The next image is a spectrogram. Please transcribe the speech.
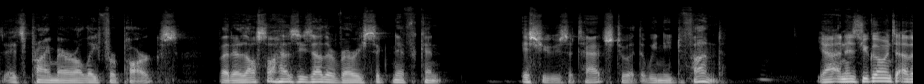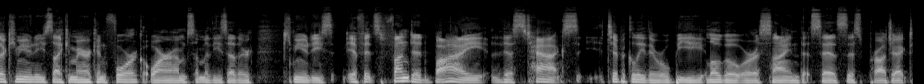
it's primarily for parks, but it also has these other very significant issues attached to it that we need to fund. Yeah, and as you go into other communities like American Fork or um, some of these other communities, if it's funded by this tax, typically there will be logo or a sign that says this project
